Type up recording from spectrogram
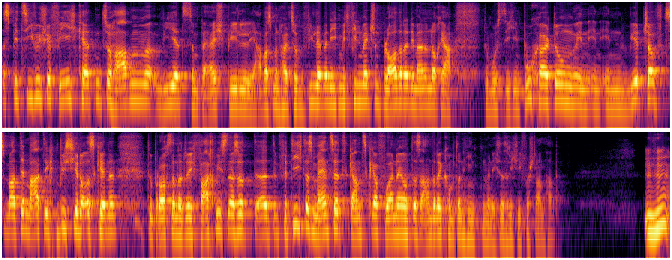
spezifische Fähigkeiten zu haben, wie jetzt zum Beispiel, ja, was man halt so viele, wenn ich mit vielen Menschen plaudere, die meinen noch, ja, du musst dich in Buchhaltung, in, in, in Wirtschaftsmathematik ein bisschen auskennen. Du brauchst dann natürlich Fachwissen. Also für dich das Mindset ganz klar vorne und das andere kommt dann hinten, wenn ich das richtig verstanden habe. Mhm,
